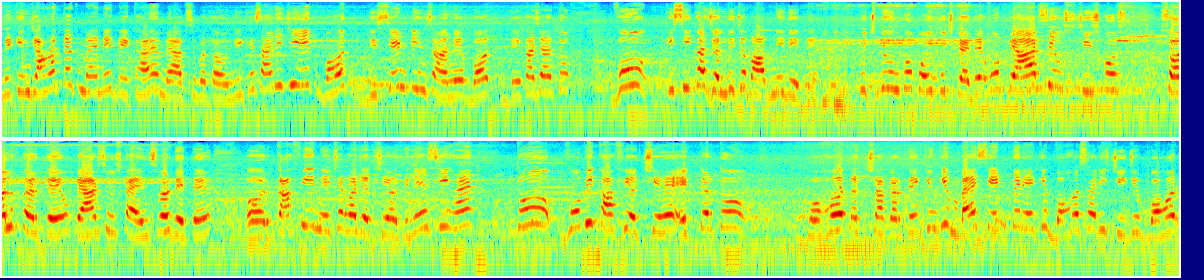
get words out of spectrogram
लेकिन जहाँ तक मैंने देखा है मैं आपसे बताऊँगी कि सारी जी एक बहुत डिसेंट इंसान है बहुत देखा जाए तो वो किसी का जल्दी जवाब नहीं देते। कुछ भी उनको कोई कुछ कह दे, वो प्यार से उस चीज़ को सॉल्व करते हैं प्यार से उसका आंसर देते हैं और काफ़ी नेचर वाइज अच्छे हैं। दिनेश जी हैं तो वो भी काफ़ी अच्छे हैं। एक्टर तो बहुत अच्छा करते हैं, क्योंकि मैं सेट पर रह के बहुत सारी चीज़ें, बहुत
